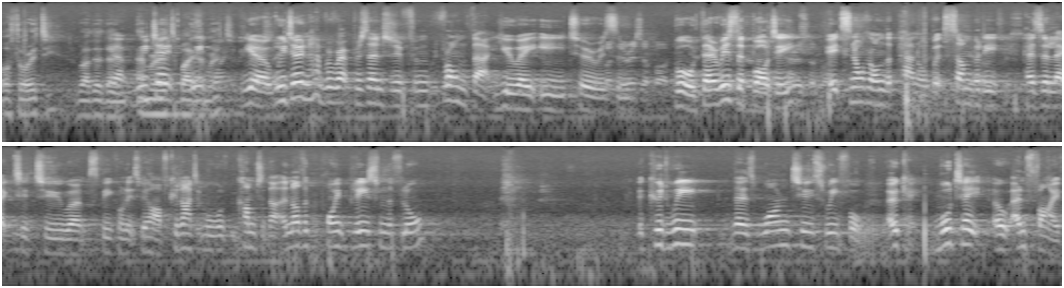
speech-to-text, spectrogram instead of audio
authority rather than we Emirate don't, by we, Emirate? Yeah, we don't have a representative from, from that UAE tourism there is a body. board. There is a body. There is a body. It's not on the panel, but somebody has elected to um, speak on its behalf. Could I, we'll come to that. Another point, please, from the floor. Could we, there's one, two, three, four. Okay, we'll take, oh, and five.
